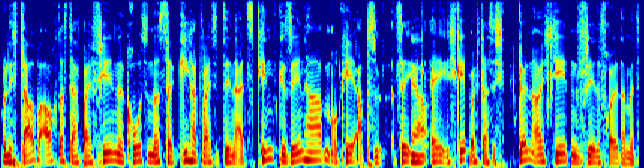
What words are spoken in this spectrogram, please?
Und ich glaube auch, dass der bei vielen eine große Nostalgie hat, weil sie den als Kind gesehen haben. Okay, absolut. Also, Ja. Ey, ich gebe euch das. Ich gönne euch jeden jede Freude damit.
